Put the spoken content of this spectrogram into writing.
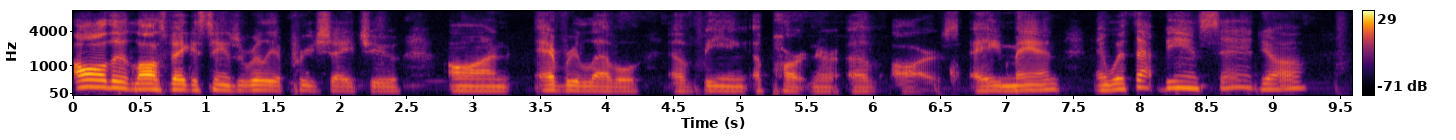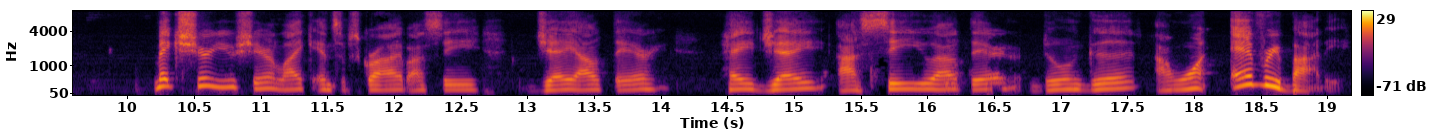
all the Las Vegas teams. We really appreciate you on every level of being a partner of ours. Amen. And with that being said, y'all make sure you share, like, and subscribe. I see Jay out there. Hey, Jay, I see you out there doing good. I want everybody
